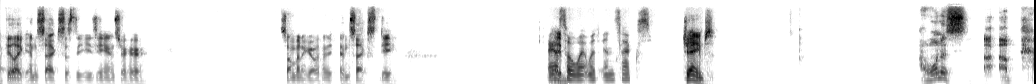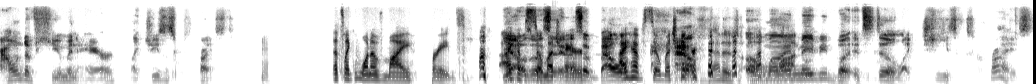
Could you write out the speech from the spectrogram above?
i feel like insects is the easy answer here so i'm gonna go with insects d I also went with insects. James, I want to a, a pound of human hair. Like Jesus Christ. Hmm. That's like one of my braids. I Yeah, have was so gonna much say, hair. I have so much hair. that is a of mine, lot. maybe, but it's still like Jesus Christ.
